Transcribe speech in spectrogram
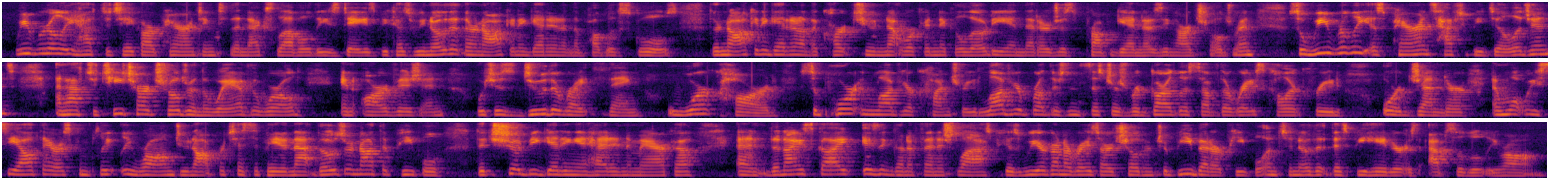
We really have to take our parenting to the next level these days because we know that they're not going to get it in the public schools. They're not going to get it on the Cartoon Network and Nickelodeon that are just propagandizing our children. So we really, as parents, have to be diligent and have to teach our children the way of the world in our vision, which is do the right thing, work hard, support and love your country, love your brothers and sisters, regardless of the race, color, creed, or gender. And what we see out there is completely wrong. Do not participate in that. Those are not the people that should be getting ahead in America. And the nice guy isn't going to finish last because we are going to raise our children to be better people and to know that this behavior is absolutely wrong.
